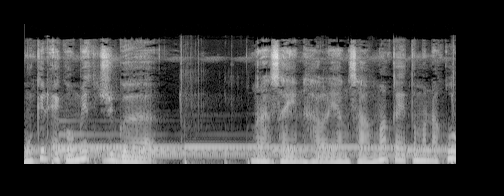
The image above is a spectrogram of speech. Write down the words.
mungkin Ekomit juga ngerasain hal yang sama kayak teman aku.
